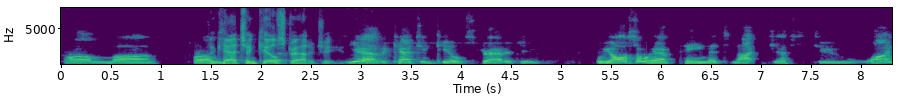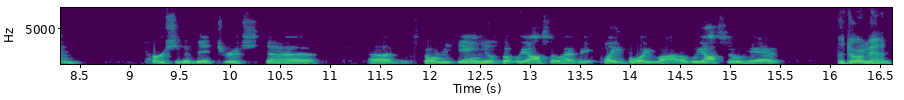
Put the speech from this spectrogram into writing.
From uh, from the catch and kill strategy. Yeah, the catch and kill strategy. We also have payments not just to one person of interest uh, uh, Stormy Daniels, but we also have a Playboy model. We also have the doorman.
